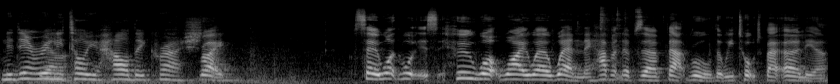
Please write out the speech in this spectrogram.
and it didn't really Yeah. tell you how they crashed. Right. So what, what is who, what, why, where, when? They haven't observed that rule that we talked about earlier.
